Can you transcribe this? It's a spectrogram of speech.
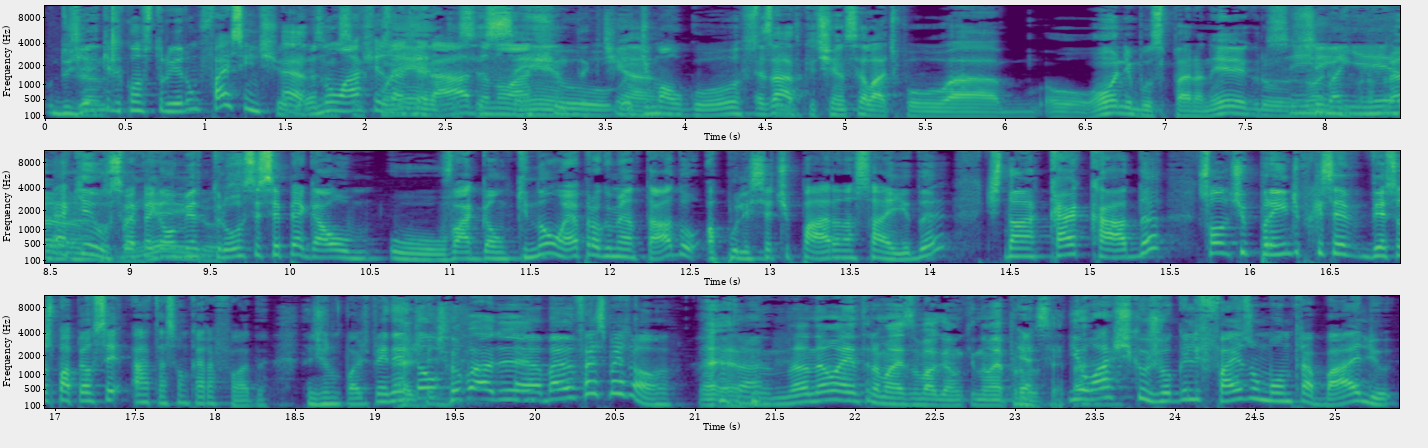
do jeito que eles construíram, faz sentido. É, eu não acho 50, exagerado, eu não 60, acho que tinha- de mau gosto. Exato, que tinha, sei lá, tipo, a- o ônibus para negros, Sim, ônibus banheiro. para É que você vai pegar o metrô, se você pegar o, o vagão que não é fragmentado, a polícia te para na saída, te dá uma carcada, só não te prende porque você vê seus papéis, você... Ah, tá, você é um cara foda. A gente não pode prender, A então... gente não pode. É, mas não faz mais não. É, não, não entra mais no vagão que não é pra É. você. E tá? eu acho que o jogo ele faz um bom trabalho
